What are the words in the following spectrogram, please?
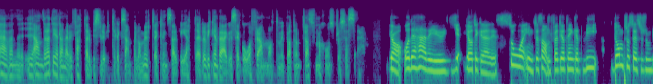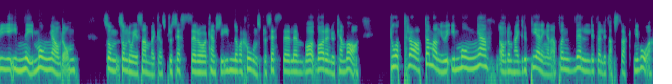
även i andra delar när vi fattar beslut, till exempel om utvecklingsarbete eller vilken väg vi ska gå framåt om vi pratar om transformationsprocesser. Ja, och det här är ju, jag tycker det här är så intressant för att jag tänker att vi, de processer som vi är inne i, många av dem, som, som då är samverkansprocesser och kanske innovationsprocesser eller vad, vad det nu kan vara, då pratar man ju i många av de här grupperingarna på en väldigt, väldigt abstrakt nivå.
